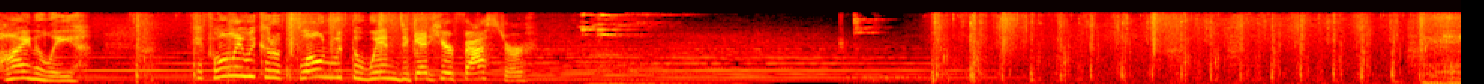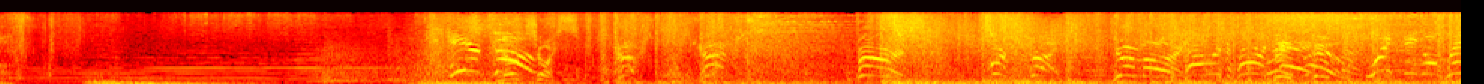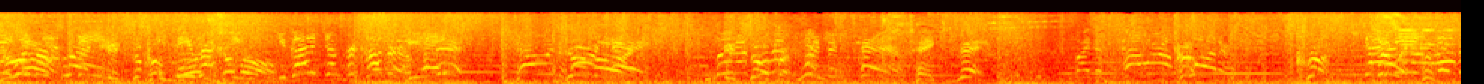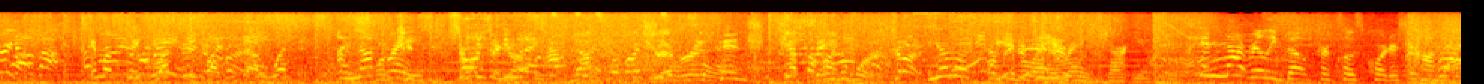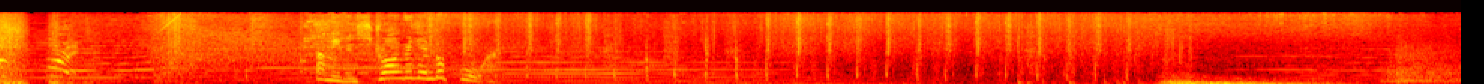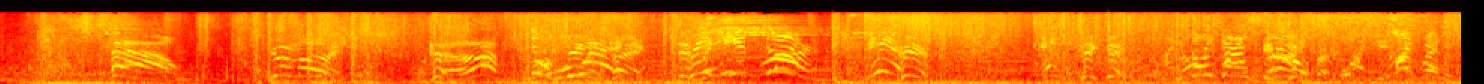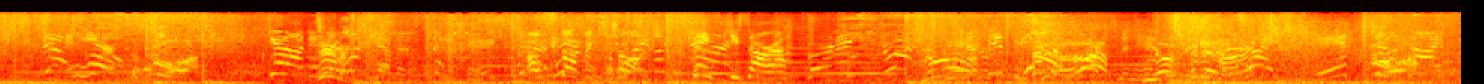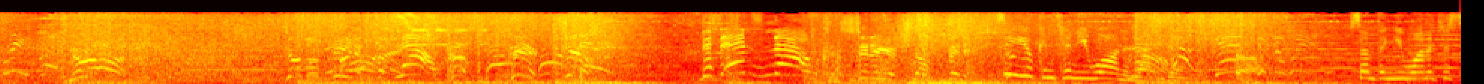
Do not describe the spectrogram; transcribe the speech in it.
Finally. If only we could have flown with the wind to get here faster. Close quarters combat. I'm even stronger than before.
